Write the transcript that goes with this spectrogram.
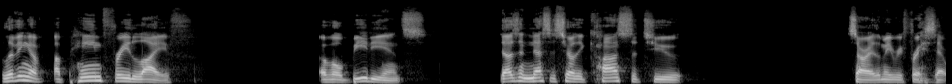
Living a, a pain free life of obedience doesn't necessarily constitute sorry, let me rephrase that.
